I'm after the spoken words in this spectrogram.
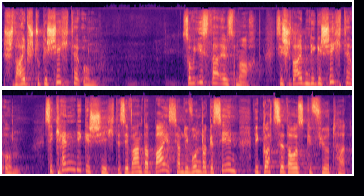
schreibst du Geschichte um. So wie Israel es macht. Sie schreiben die Geschichte um. Sie kennen die Geschichte. Sie waren dabei. Sie haben die Wunder gesehen, wie Gott sie rausgeführt hat.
